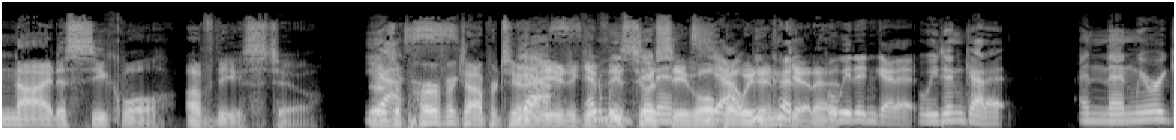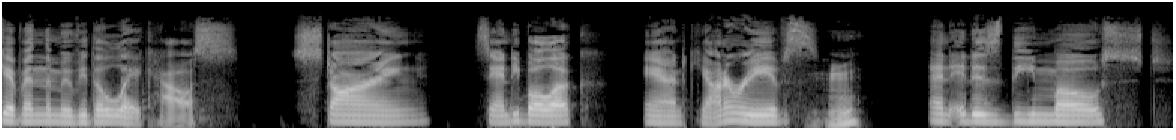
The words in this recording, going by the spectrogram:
denied a sequel of these two. There's Yes. a perfect opportunity Yes, to give and these two a sequel, yeah, but we, didn't could- get it. But we didn't get it. We didn't get it. And then we were given the movie The Lake House, starring Sandy Bullock and Keanu Reeves. Mhm. And it is the most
